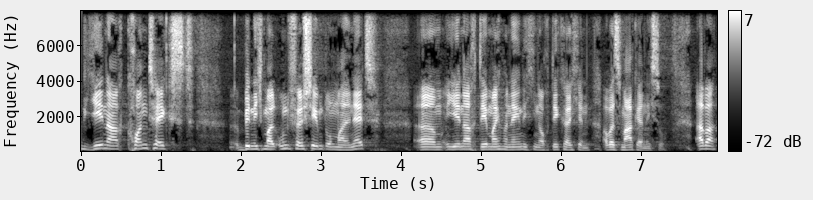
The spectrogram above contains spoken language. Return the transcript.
je nach Kontext bin ich mal unverschämt und mal nett. Ähm, je nachdem, manchmal nenne ich ihn auch Dickerchen, aber es mag er nicht so. Aber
